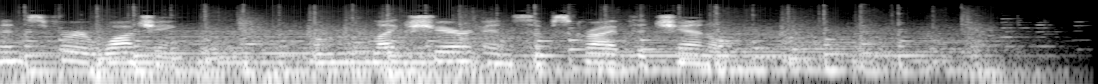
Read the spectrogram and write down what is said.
Thanks for watching. Like share and subscribe the channel.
